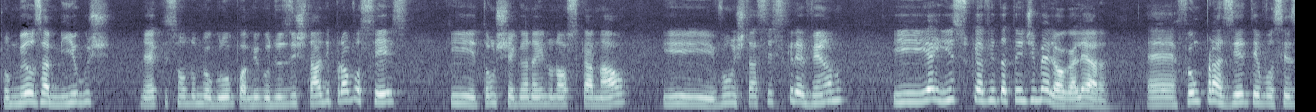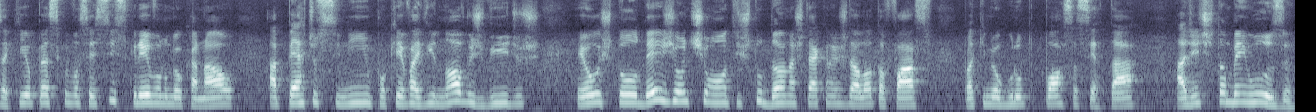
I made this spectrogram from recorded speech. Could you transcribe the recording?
para os meus amigos, né, que são do meu grupo Amigo dos Estados, e para vocês que estão chegando aí no nosso canal e vão estar se inscrevendo. E é isso que a vida tem de melhor, galera. É, foi um prazer ter vocês aqui. Eu peço que vocês se inscrevam no meu canal, aperte o sininho, porque vai vir novos vídeos. Eu estou desde ontem, ontem estudando as técnicas da Lota Fácil para que meu grupo possa acertar. A gente também usa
